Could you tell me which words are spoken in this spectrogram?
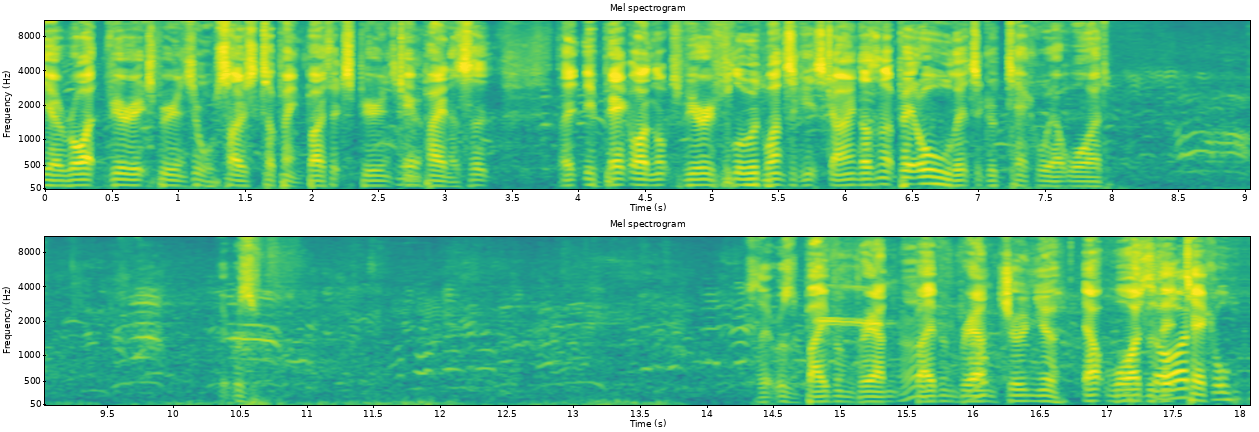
yeah, right. Very experienced. Oh, so's Tipping, both experienced Yeah. campaigners. They, their backline looks very fluid once it gets going, doesn't it? But oh, that's a good tackle out wide. It was. So that was Baden Brown, Oh, Baden Brown Jr. out wide with that tackle.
